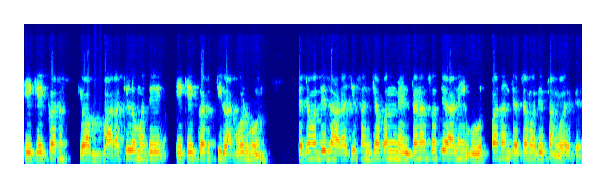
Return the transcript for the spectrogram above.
एक एकर किंवा बारा किलो मध्ये एक एकरची लागवड होऊन त्याच्यामध्ये झाडाची संख्या पण मेंटेनन्स होते आणि उत्पादन त्याच्यामध्ये चांगलं येते.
